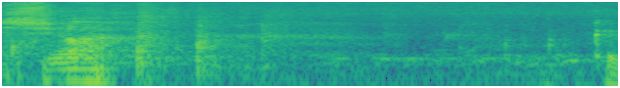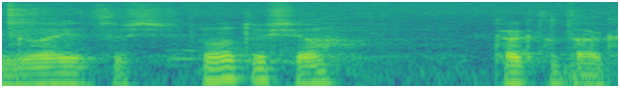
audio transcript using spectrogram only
Все как говорится. Вот и все. Как-то так.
